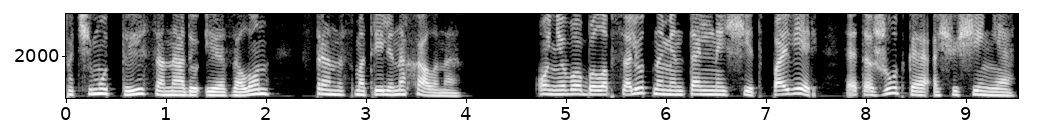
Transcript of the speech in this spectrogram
Почему ты, Санаду и Эзолон странно смотрели на Халана? У него был абсолютно ментальный щит, поверь, это жуткое ощущение.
